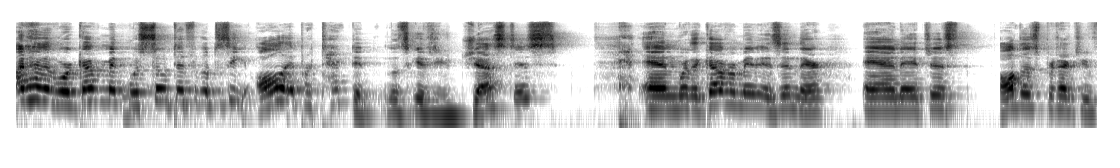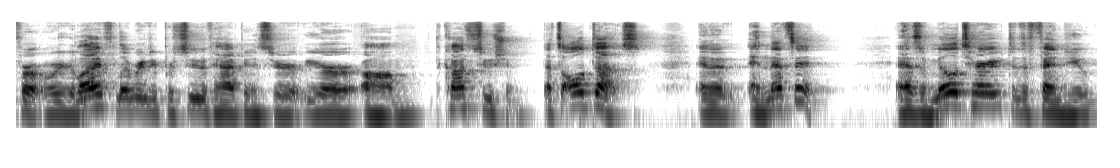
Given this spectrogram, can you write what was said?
I'd have it where government was so difficult to see. All it protected, this gives you justice and where the government is in there and it just all does protect you for, your life, liberty, pursuit of happiness, your your um the Constitution. That's all it does, and it, and that's it. Has a military to defend you,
